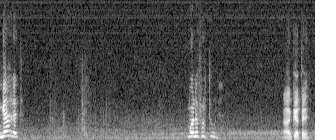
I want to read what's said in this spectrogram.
Garrett! Buona fortuna. Anche a te.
